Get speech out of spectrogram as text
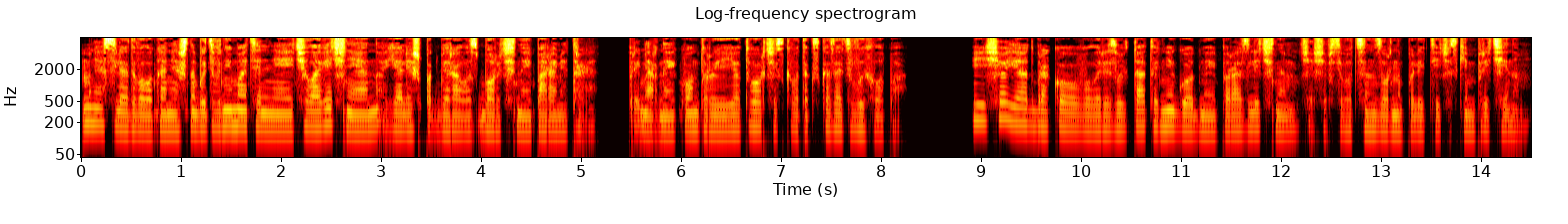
Мне следовало, конечно, быть внимательнее и человечнее, но я лишь подбирала сборочные параметры, примерные контуры ее творческого, так сказать, выхлопа. И еще я отбраковывала результаты, негодные по различным, чаще всего цензурно-политическим причинам.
